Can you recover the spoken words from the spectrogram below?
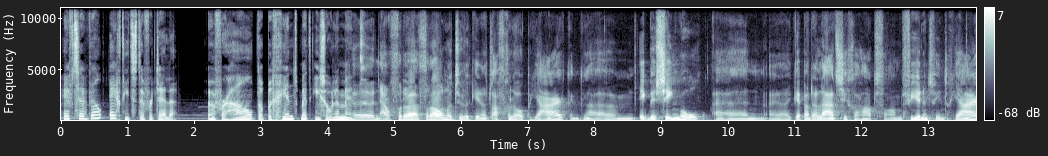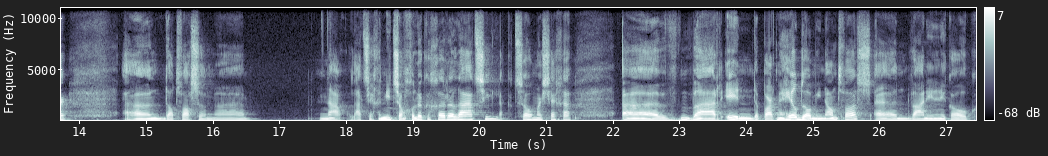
heeft zij wel echt iets te vertellen. Een verhaal dat begint met isolement. Uh, nou, uh, vooral natuurlijk in het afgelopen jaar. Ik, uh, ik ben single en eh, ik heb een relatie gehad van 24 jaar. En dat was een, nou, laat zeggen, niet zo'n gelukkige relatie, laat ik het zo maar zeggen. Uh, waarin de partner heel dominant was en waarin ik ook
